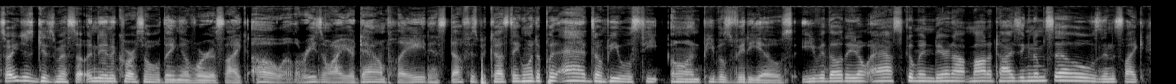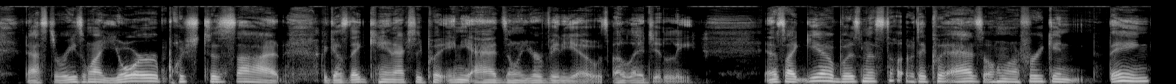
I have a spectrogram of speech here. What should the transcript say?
So he just gets messed up. And then, of course, the whole thing of where it's like, oh, well, the reason why you're downplayed and stuff is because they want to put ads on people's te- on people's videos, even though they don't ask them and they're not monetizing themselves. And it's like, that's the reason why you're pushed to the side because they can't actually put any ads on your videos, allegedly. And it's like, yeah, but it's messed up they put ads on my freaking thing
